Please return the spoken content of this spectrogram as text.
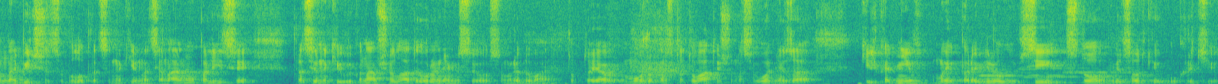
Найбільше це було працівників національної поліції, працівників виконавчої влади, органів місцевого самоврядування. Тобто я можу констатувати, що на сьогодні за кілька днів ми перевірили всі 100% укриттів.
